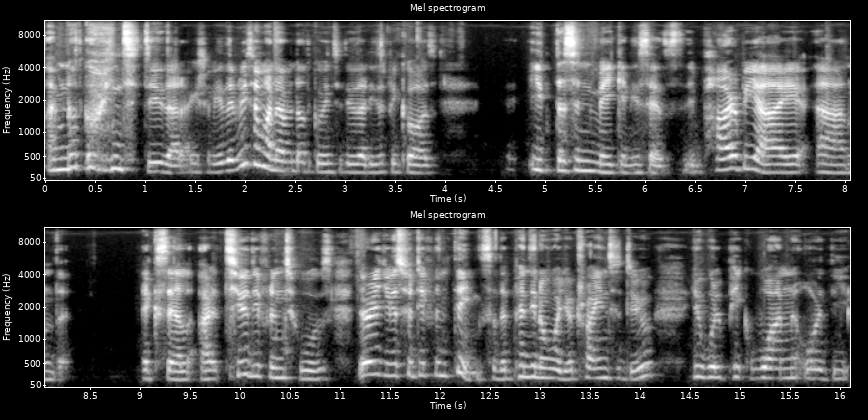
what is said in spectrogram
I'm not going to do that actually. The reason why I'm not going to do that is because it doesn't make any sense. Power BI and Excel are two different tools that are used for different things. So depending on what you're trying to do, you will pick one or the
